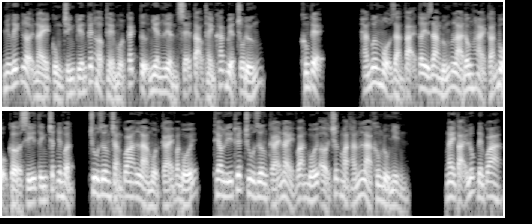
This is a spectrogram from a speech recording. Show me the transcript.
những ích lợi này cùng chính kiến kết hợp thể một cách tự nhiên liền sẽ tạo thành khác biệt chỗ đứng. Không tệ hắn vương mộ giản tại tây giang đúng là đông hải cán bộ cờ sĩ tính chất nhân vật, chu dương chẳng qua là một cái văn bối, theo lý thuyết chu dương cái này văn bối ở trước mặt hắn là không đủ nhìn. Ngay tại lúc đêm qua,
